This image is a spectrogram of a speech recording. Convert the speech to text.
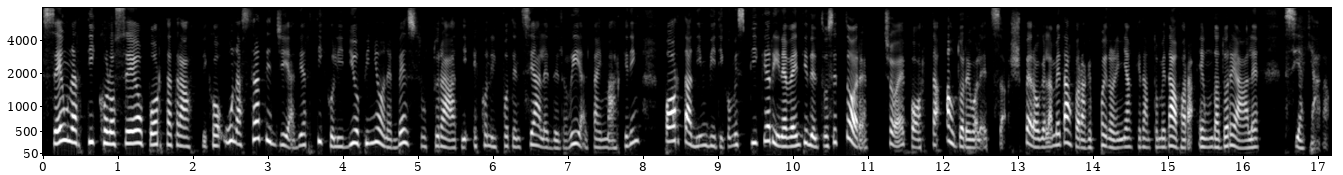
Se un articolo SEO porta traffico, una strategia di articoli di opinione ben strutturati e con il potenziale del real time marketing porta ad inviti come speaker in eventi del tuo settore, cioè porta autorevolezza. Spero che la metafora, che poi non è neanche tanto metafora, è un dato reale, sia chiara.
